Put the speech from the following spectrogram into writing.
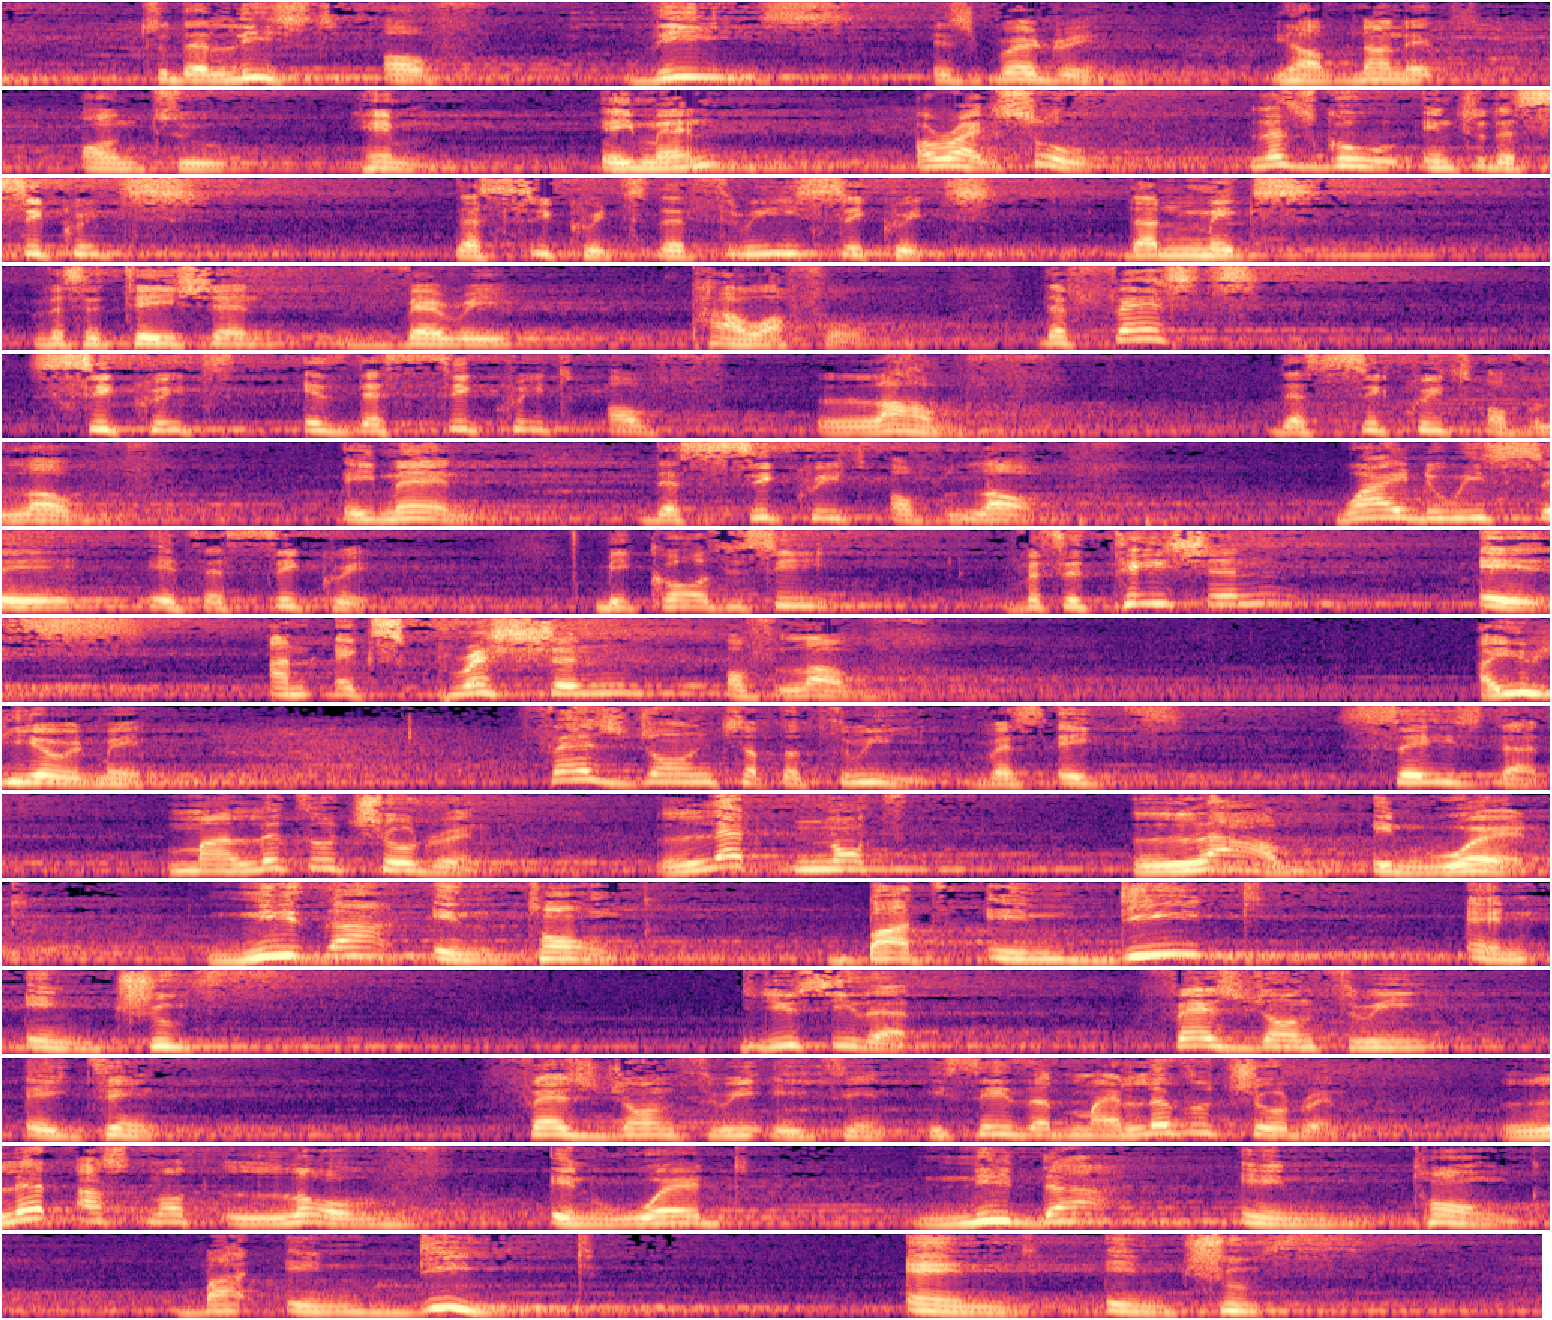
to the least of these, his brethren, you have done it unto him. Amen. Alright, so let's go into the secrets, the secrets, the three secrets that makes visitation very powerful. The first secret is the secret of love. The secret of love. Amen. The secret of love. Why do we say it's a secret? Because you see, visitation is an expression of love. Are you here with me? First John chapter 3 verse 8 says that my little children, let not love in word, neither in tongue, but in deed and in truth. Did you see that? First John 3 18. First John 3 18. He says that my little children, let us not love in word, neither in tongue, but in deed and in truth.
